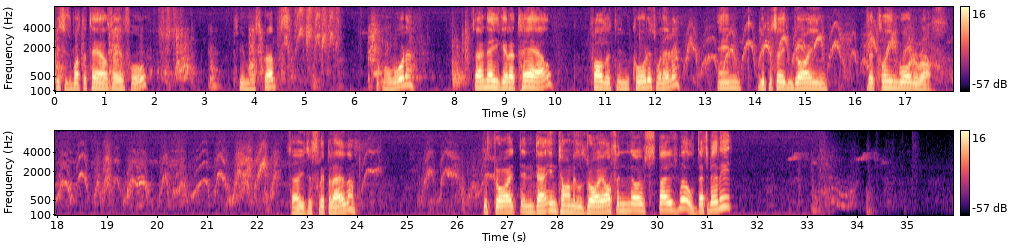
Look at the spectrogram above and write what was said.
This is what the towels are for. Few more scrubs. A bit more water. So now you get a towel, fold it in quarters, whatever, and you proceed in drying the clean water off. So you just flip it over, just dry it, and uh, in time it'll dry off, and I suppose, well, that's about it.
